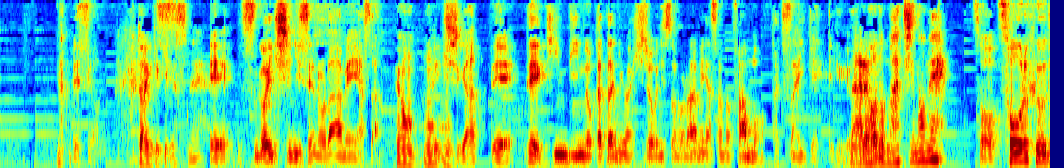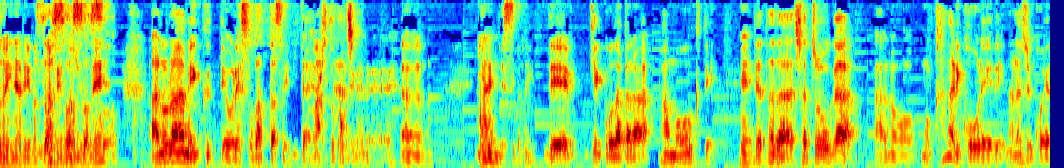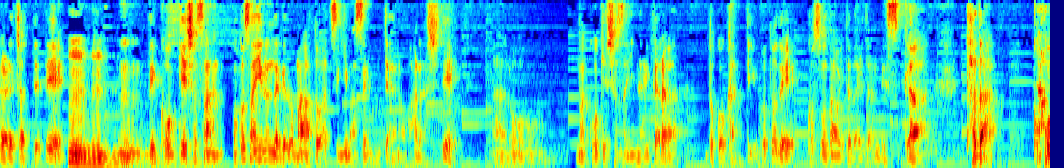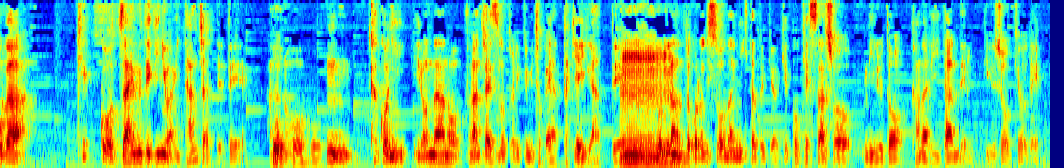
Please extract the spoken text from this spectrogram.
なんですよ。具体的ですね。ええすごい老舗のラーメン屋さん。うんうんうん歴史があって、で、近隣の方には非常にそのラーメン屋さんのファンもたくさんいてっていうな。なるほど、街のね、そう。ソウルフードになるようなラーメンそう屋さんですね。そうそうそう。あのラーメン食って俺育ったぜみたいな人たちがね、わかるうん、いるんですよね。で、結構だからファンも多くて、ねでただ社長が、あの、もうかなり高齢で70超えられちゃってて、うんうんううん。ん、で、後継者さん、お子さんいるんだけど、まあ、あとは継ぎませんみたいなお話で、あの、まあ、後継者さんいないから、どこかっていうことでご相談をいただいたんですが、ただ、ここが結構財務的には傷んじゃってて、あのほ、うん、過去にいろんなあの、フランチャイズの取り組みとかやった経緯があって、うんうんうん。僕らのところに相談に来た時は結構決算書を見るとかなり傷んでるっていう状況で、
